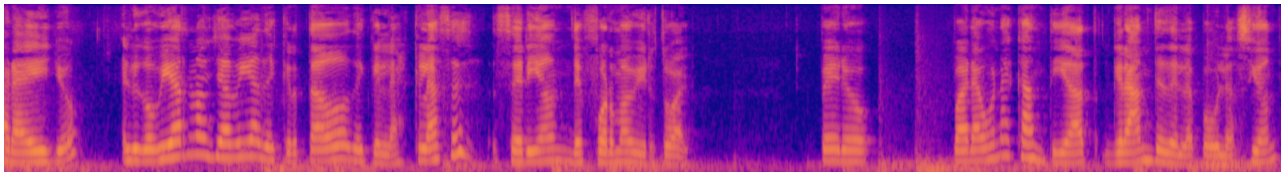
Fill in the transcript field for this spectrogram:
Para ello, el gobierno ya había decretado de que las clases serían de forma virtual. Pero para una cantidad grande de la población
